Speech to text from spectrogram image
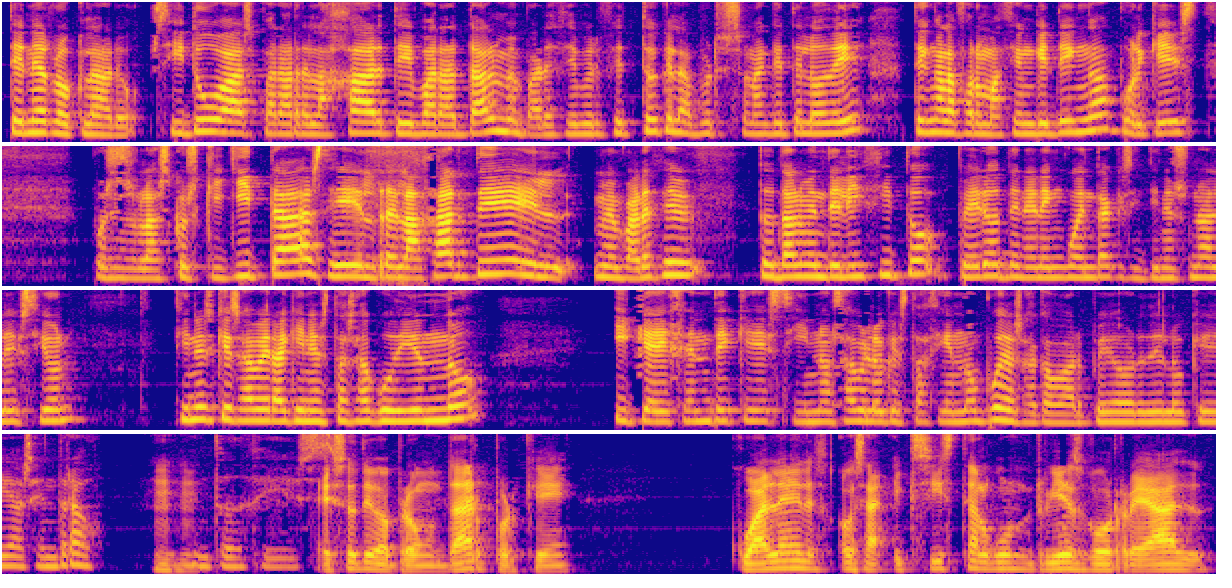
tenerlo claro. Si tú vas para relajarte, para tal, me parece perfecto que la persona que te lo dé tenga la formación que tenga, porque es, pues eso, las cosquillitas, el relajarte, el... me parece totalmente lícito, pero tener en cuenta que si tienes una lesión, tienes que saber a quién estás acudiendo y que hay gente que si no sabe lo que está haciendo puedes acabar peor de lo que has entrado. Entonces... Eso te iba a preguntar, porque ¿cuál es, o sea, existe algún riesgo real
